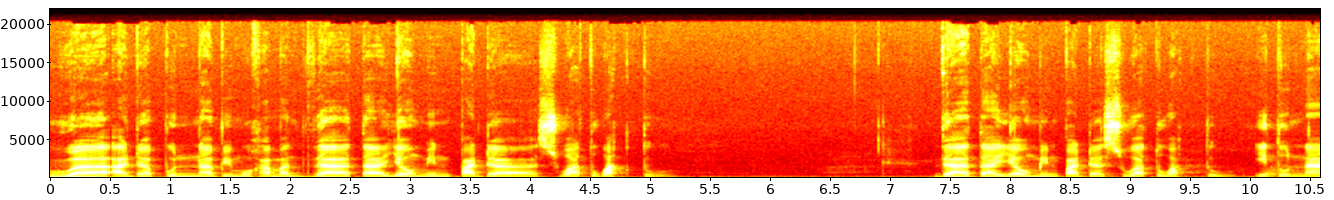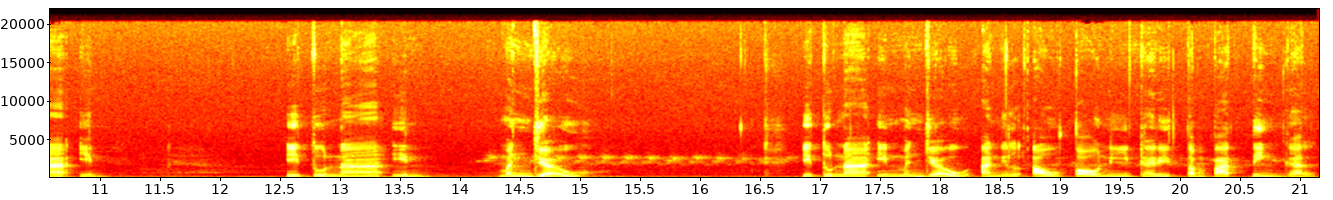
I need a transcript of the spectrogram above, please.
huwa adapun Nabi Muhammad zata yaumin pada suatu waktu. Zata yaumin pada suatu waktu itu nain. Itu nain menjauh. Itu nain menjauh anil autoni dari tempat tinggal.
